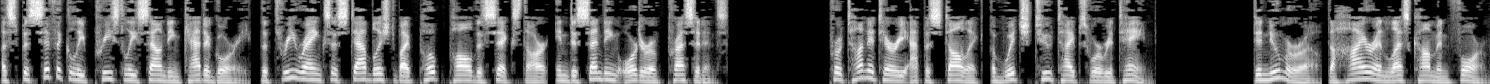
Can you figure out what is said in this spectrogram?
a specifically priestly-sounding category. The three ranks established by Pope Paul VI are, in descending order of precedence, Protonotary Apostolic, of which two types were retained. De numero, the higher and less common form,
